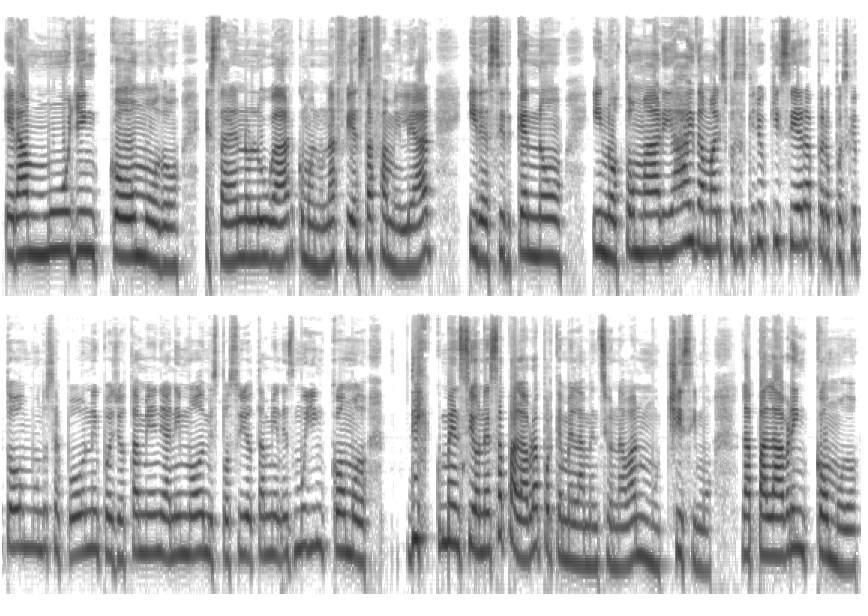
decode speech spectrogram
era muy incómodo estar en un lugar como en una fiesta familiar y decir que no y no tomar y ay Damaris pues es que yo quisiera pero pues que todo el mundo se pone y pues yo también ya ni modo mi esposo y yo también es muy incómodo mencioné esa palabra porque me la mencionaban muchísimo la palabra incómodo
